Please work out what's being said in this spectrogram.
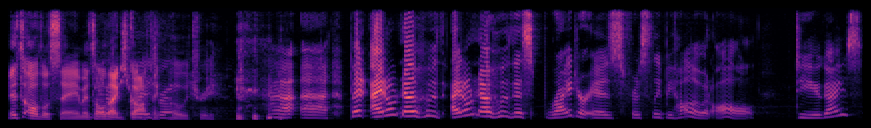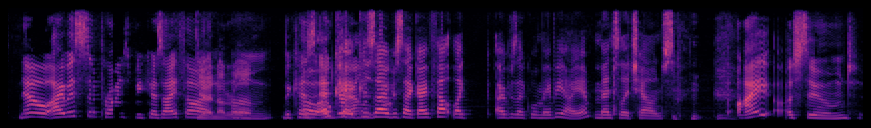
It's all the same. It's all Right, that gothic right. poetry. uh-uh. But I don't know who I don't know who this writer is for Sleepy Hollow at all. Do you guys? no, I was surprised because I thought, Yeah, not at all. um, because Oh, Edgar okay. Allan Because I was like, I felt like I was like, well, maybe I am mentally challenged. I assumed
